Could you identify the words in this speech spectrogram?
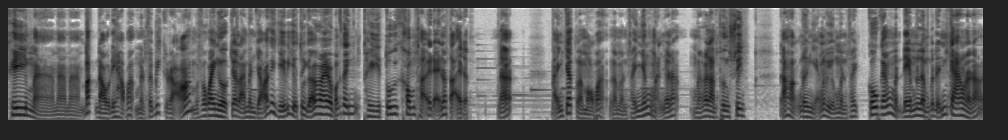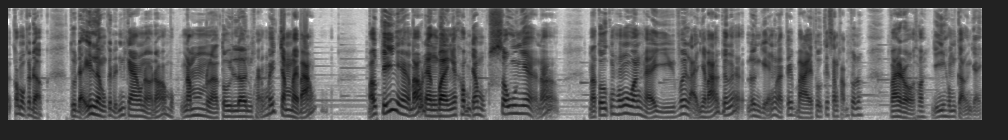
khi mà mà mà bắt đầu đi học á mình phải biết rõ mình phải quay ngược cho lại mình giỏi cái gì. Ví dụ tôi giỏi viral marketing thì tôi không thể để nó tệ được. Đó bản chất là một á là mình phải nhấn mạnh cho nó, mình phải làm thường xuyên. Đó hoặc đơn giản là ví dụ mình phải cố gắng mình đem lên một cái đỉnh cao nào đó có một cái đợt tôi đẩy lên một cái đỉnh cao nào đó một năm là tôi lên khoảng mấy trăm bài báo. Báo chí nha báo đàng hoàng nha không trả một xu nha đó. Mà tôi cũng không có quan hệ gì với lại nhà báo chứ á đơn giản là cái bài tôi cái sản phẩm tôi nó viral thôi dĩ nhiên không cần vậy.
